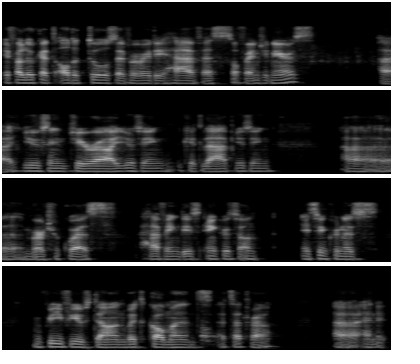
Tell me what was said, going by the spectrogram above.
if I look at all the tools that we already have as software engineers, uh, using Jira, using GitLab, using uh, merge requests, having these asynchronous reviews done with comments, etc. Uh, and it,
